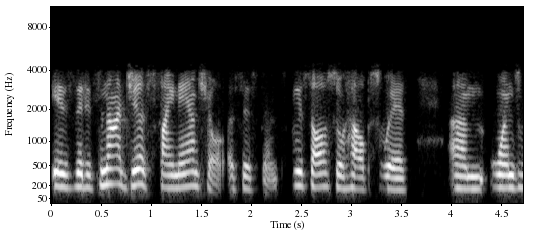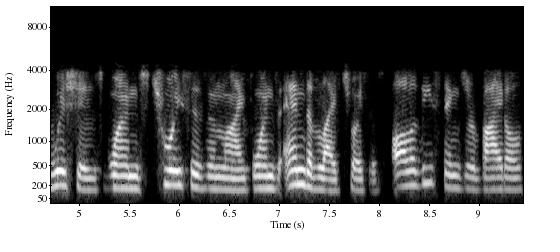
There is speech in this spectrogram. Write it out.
is that it's not just financial assistance. This also helps with um, one's wishes, one's choices in life, one's end of life choices. All of these things are vital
